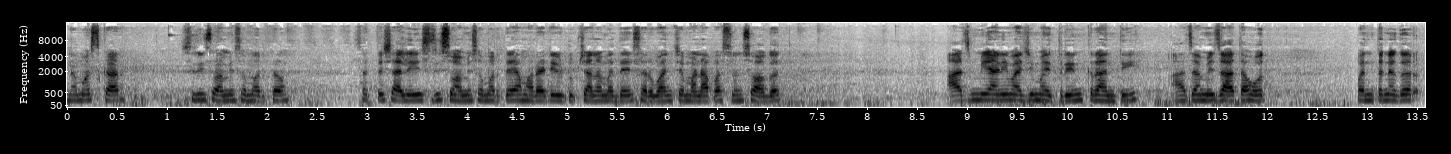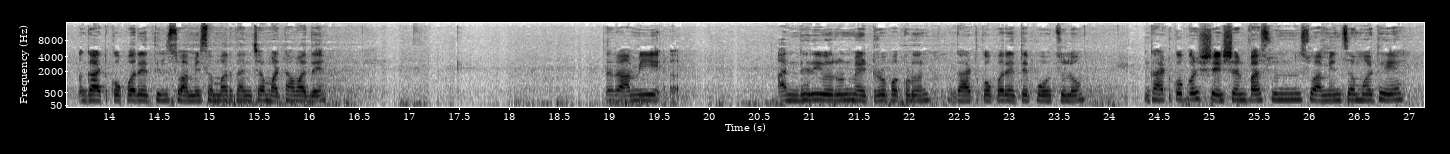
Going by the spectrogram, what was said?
नमस्कार. श्री स्वामी समर्थ. सत्यशाली श्री स्वामी समर्थ या मराठी यूट्यूब चॅनलमध्ये सर्वांचे मनापासून स्वागत. आज मी आणि माझी मैत्रीण क्रांती. आज आम्ही जात आहोत पंतनगर घाटकोपर येथील स्वामी समर्थांच्या मठामध्ये. तर आम्ही अंधेरीवरून मेट्रो पकडून घाटकोपर येथे पोहोचलो. घाटकोपर स्टेशनपासून स्वामींचं मठ हे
